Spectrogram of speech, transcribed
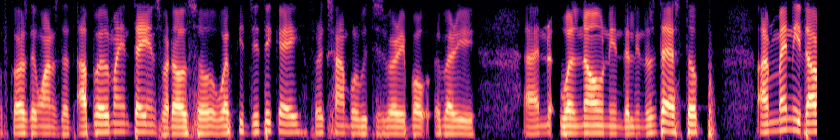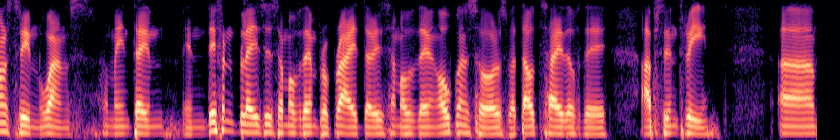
of course the ones that Apple maintains, but also WebKit GTK, for example, which is very, very uh, well known in the Linux desktop and many downstream ones maintained in different places, some of them proprietary, some of them open source, but outside of the upstream tree. Um,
